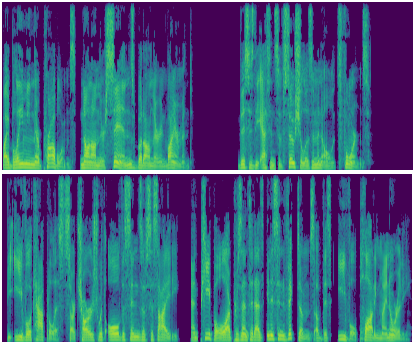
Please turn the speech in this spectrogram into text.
by blaming their problems not on their sins but on their environment. This is the essence of socialism in all its forms. The evil capitalists are charged with all the sins of society, and people are presented as innocent victims of this evil plotting minority.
